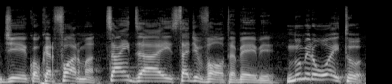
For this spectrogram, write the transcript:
De qualquer forma, tie-dye está de volta, baby. Número 8.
